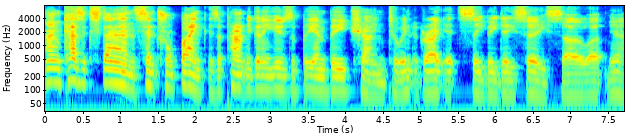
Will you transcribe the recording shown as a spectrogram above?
and Kazakhstan's central bank is apparently going to use the BNB chain to integrate its CBDC. So uh, yeah,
